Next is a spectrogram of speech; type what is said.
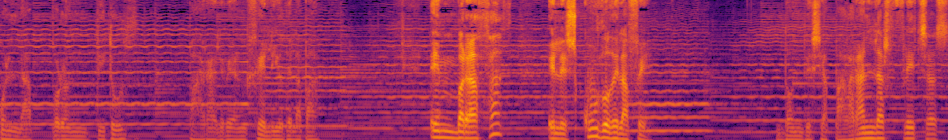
con la prontitud para el Evangelio de la paz. Embrazad el escudo de la fe, donde se apagarán las flechas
